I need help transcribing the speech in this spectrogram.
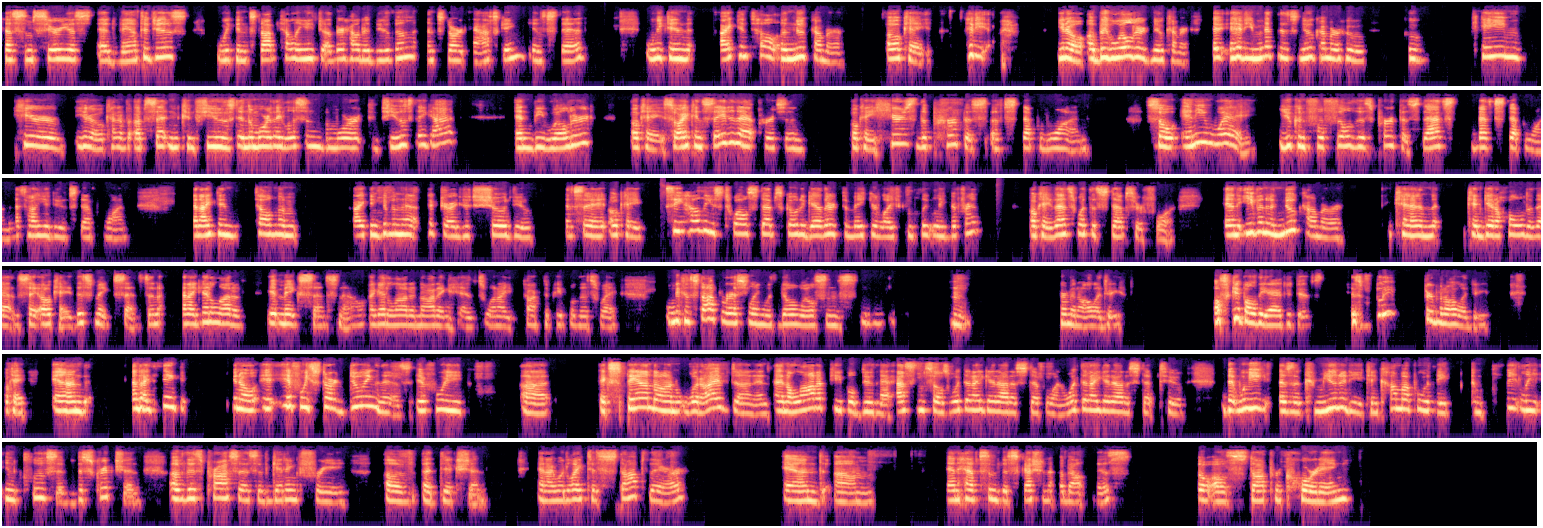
has some serious advantages. We can stop telling each other how to do them and start asking instead. We can, I can tell a newcomer okay, have you, you know, a bewildered newcomer? Have you met this newcomer who, who came here, you know, kind of upset and confused, and the more they listened, the more confused they got and bewildered? Okay, so I can say to that person, okay, here's the purpose of step one. So any way you can fulfill this purpose, that's that's step one. That's how you do step one and I can tell them, I can give them that picture I just showed you and say, okay, see how these 12 steps go together to make your life completely different? Okay, that's what the steps are for. And even a newcomer can can get a hold of that and say, okay, this makes sense. And and I get a lot of it makes sense now. I get a lot of nodding heads when I talk to people this way. We can stop wrestling with Bill Wilson's terminology. I'll skip all the adjectives. Is bleep terminology. Okay, and and I think you know if we start doing this, if we uh, expand on what I've done, and and a lot of people do that. Ask themselves, what did I get out of step one? What did I get out of step two? That we as a community can come up with a completely inclusive description of this process of getting free of addiction. And I would like to stop there and um, and have some discussion about this. So I'll stop recording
